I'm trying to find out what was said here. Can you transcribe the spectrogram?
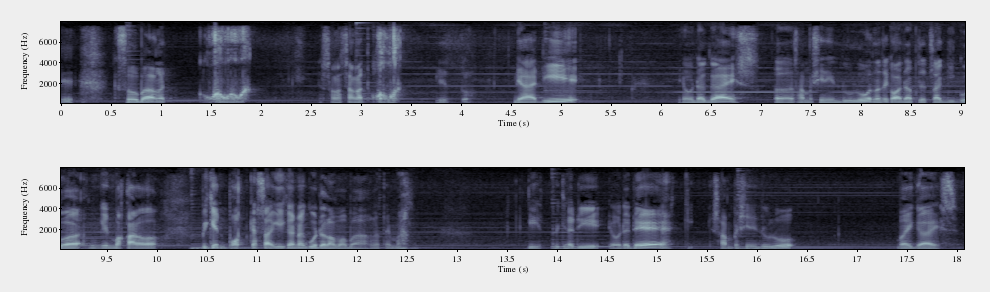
Kesel banget. Sangat sangat gitu. Jadi ya udah guys uh, sampai sini dulu. Nanti kalau ada update lagi gue mungkin bakal bikin podcast lagi karena gue udah lama banget emang. Gitu. Jadi ya udah deh sampai sini dulu. Bye guys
